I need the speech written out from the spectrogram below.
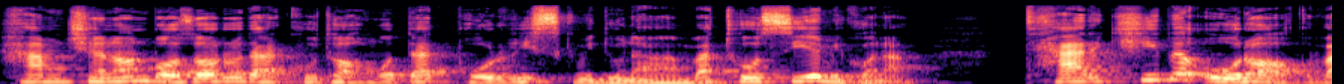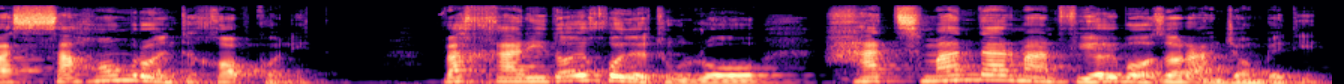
همچنان بازار رو در کوتاه مدت پر ریسک می‌دونم و توصیه می‌کنم ترکیب اوراق و سهام رو انتخاب کنید. و خریدای خودتون رو حتما در منفی های بازار انجام بدید.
